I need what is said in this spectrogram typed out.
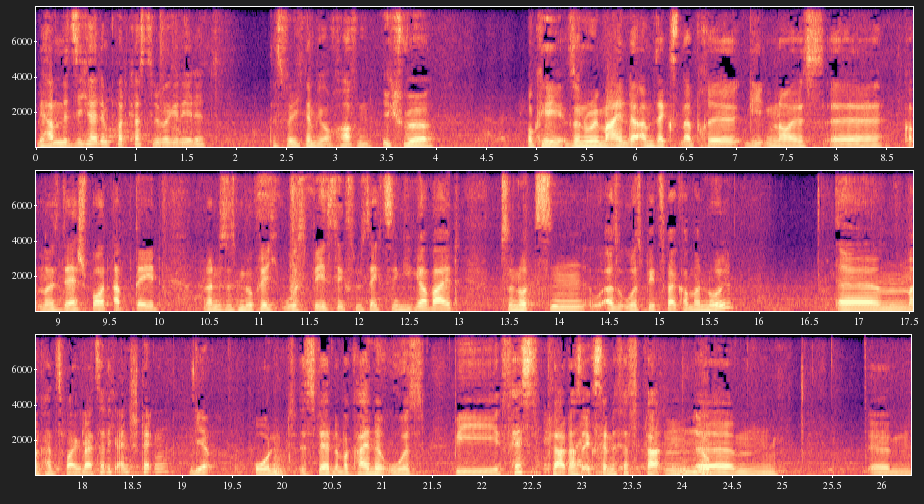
Wir haben mit Sicherheit im Podcast drüber geredet. Das will ich nämlich auch hoffen. Ich schwöre. Okay, so ein Reminder, am 6. April geht ein neues, äh, kommt ein neues Dashboard-Update und dann ist es möglich, USB-Sticks bis 16 GB zu nutzen, also USB 2.0. Ähm, man kann zwei gleichzeitig einstecken Ja. und es werden aber keine USB-Festplatten, also externe Festplatten, Nope. ähm, ähm,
